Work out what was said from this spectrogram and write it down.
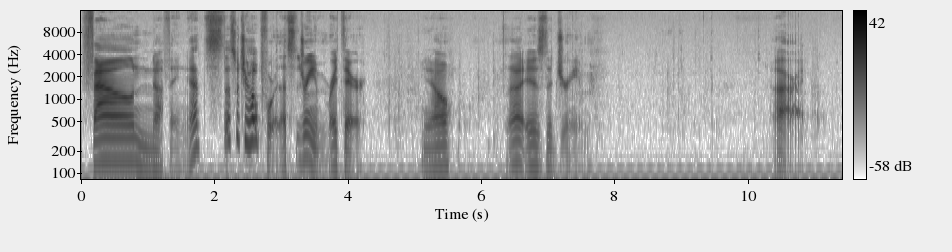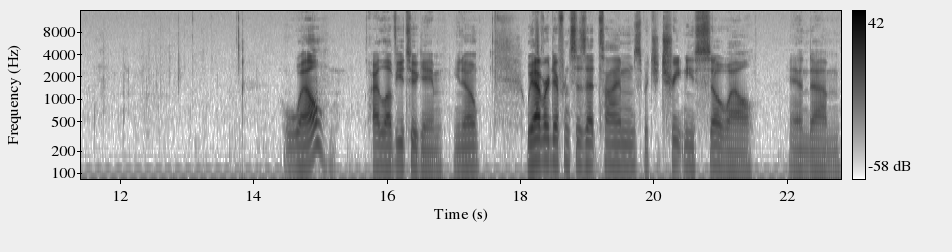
Found nothing. That's that's what you hope for. That's the dream right there. You know, that is the dream. All right. Well, I love you too, game. You know, we have our differences at times, but you treat me so well, and um,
